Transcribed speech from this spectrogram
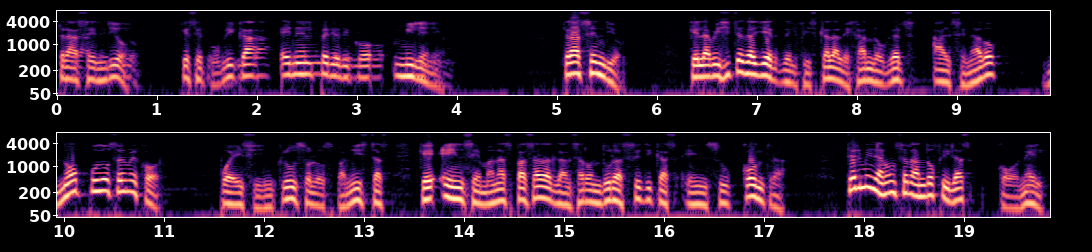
Trascendió, que se publica en el periódico Milenio. Trascendió que la visita de ayer del fiscal Alejandro Gertz al Senado no pudo ser mejor, pues incluso los panistas que en semanas pasadas lanzaron duras críticas en su contra, terminaron cerrando filas con él,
